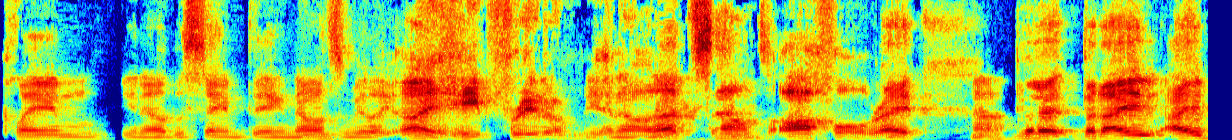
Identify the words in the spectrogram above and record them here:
claim you know the same thing. No one's gonna be like i hate freedom you know? That sounds awful right? But but i i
